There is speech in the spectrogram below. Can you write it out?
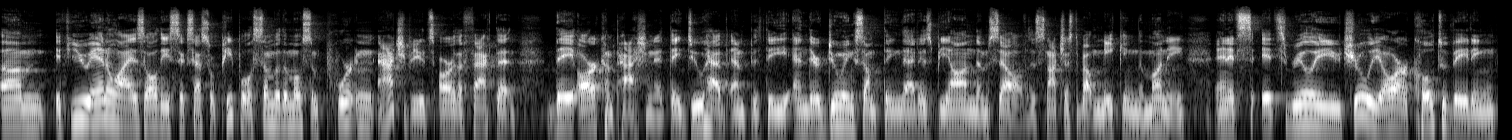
um, if you analyze all these successful people, some of the most important attributes are the fact that they are compassionate, they do have empathy, and they're doing something that is beyond themselves. It's not just about making the money. And it's it's really you truly are cultivating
